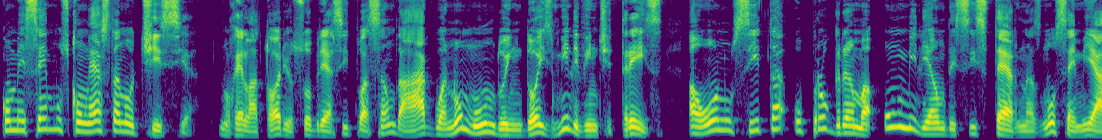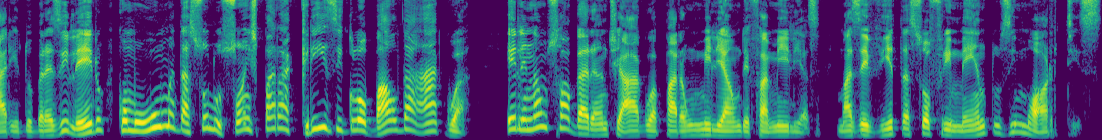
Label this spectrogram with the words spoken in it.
Comecemos com esta notícia. No relatório sobre a situação da água no mundo em 2023, a ONU cita o programa 1 milhão de cisternas no semiárido brasileiro como uma das soluções para a crise global da água. Ele não só garante água para um milhão de famílias, mas evita sofrimentos e mortes.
